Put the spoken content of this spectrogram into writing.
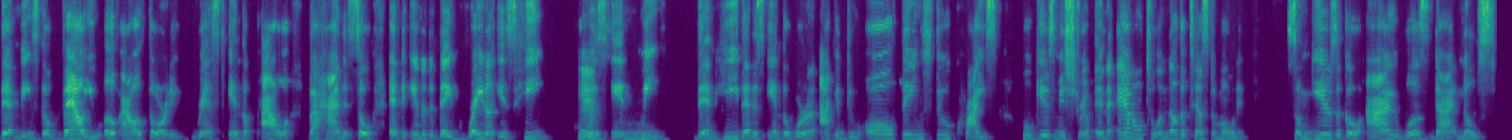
That means the value of our authority rests in the power behind it. So at the end of the day, greater is He who yes. is in me than He that is in the world. I can do all things through Christ who gives me strength. And to add on to another testimony, some years ago, I was diagnosed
